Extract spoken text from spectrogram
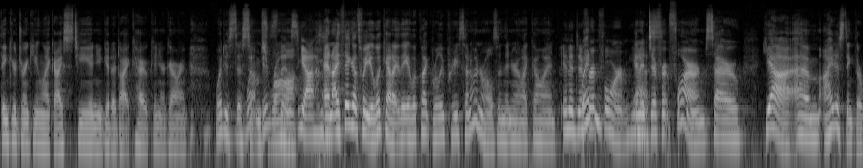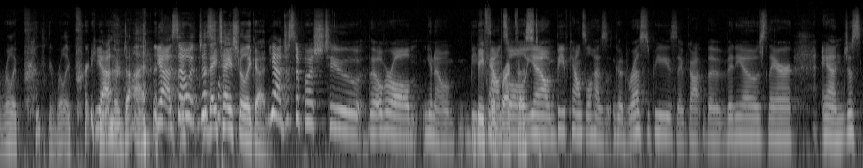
think you're drinking like iced tea and you get a Diet Coke and you're going, what is this? What Something's is wrong. this? Yeah. And I think that's what you look at it. They look like really pretty cinnamon rolls. And then you're like going, In a different "Wait form, In a different form. So, yeah, um, I just think they're really, I think they're really pretty Yeah. when they're done. Yeah, so just- they taste really good. Yeah, just a push to the overall, you know, beef, Beef for council. breakfast. You know, beef council has good recipes. They've got the videos there, and just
